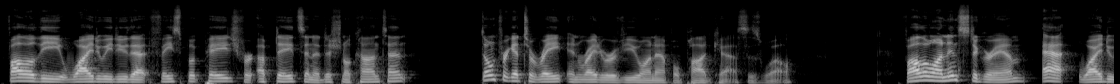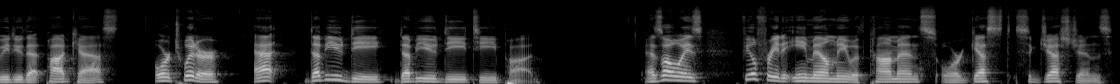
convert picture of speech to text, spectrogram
Follow the Why Do We Do That Facebook page for updates and additional content. Don't forget to rate and write a review on Apple Podcasts as well. Follow on Instagram at Why Do We Do That Podcast or Twitter at WDWDTPod. As always, feel free to email me with comments or guest suggestions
